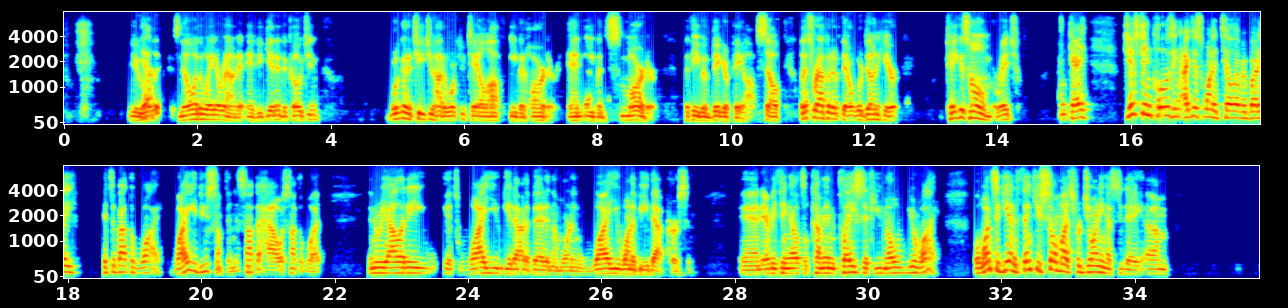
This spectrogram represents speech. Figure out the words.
You, yeah. really, there's no other way around it. And if you get into coaching, we're going to teach you how to work your tail off even harder and even smarter with even bigger payoffs. So let's wrap it up there. We're done here. Take us home, Rich. Okay just in closing, I just want to tell everybody it's about the why. Why you do something. It's not the how, it's not the what. In reality, it's why you get out of bed in the morning, why you want to be that person. And everything else will come in place if you know your why. Well, once again, thank you so much for joining us today. Um,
